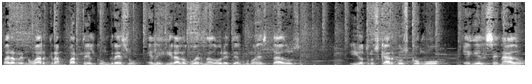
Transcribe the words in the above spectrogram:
para renovar gran parte del Congreso, elegir a los gobernadores de algunos estados y otros cargos como en el Senado.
